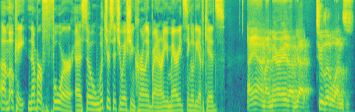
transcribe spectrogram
Um, okay, number four. Uh, so, what's your situation currently, Brandon? Are you married, single? Do you have kids? I am. I'm married. I've got two little ones,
